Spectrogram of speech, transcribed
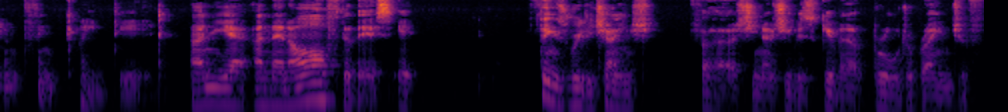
Don't think I did. And yet, and then after this, it things really changed for her. She, you know, she was given a broader range of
